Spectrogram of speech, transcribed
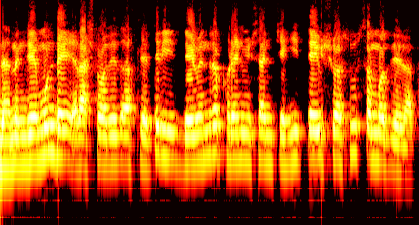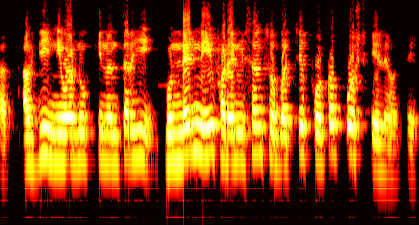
धनंजय मुंडे राष्ट्रवादीत असले तरी देवेंद्र फडणवीसांचेही ते विश्वासू समजले जातात. अगदी निवडणुकीनंतरही मुंडेंनी फडणवीसांसोबतचे फोटो पोस्ट केले होते.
